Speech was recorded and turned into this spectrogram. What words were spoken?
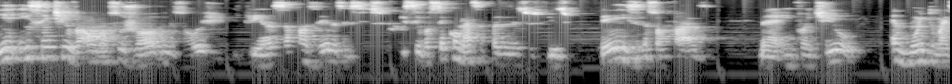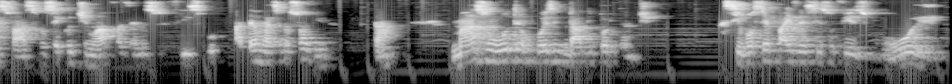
e incentivar os nossos jovens hoje e crianças a fazer exercício. E se você começa a fazer exercício físico desde a sua fase né, infantil, é muito mais fácil você continuar fazendo exercício físico até o resto da sua vida, tá? Mas um outro coisa, um dado importante se você faz exercício físico hoje,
